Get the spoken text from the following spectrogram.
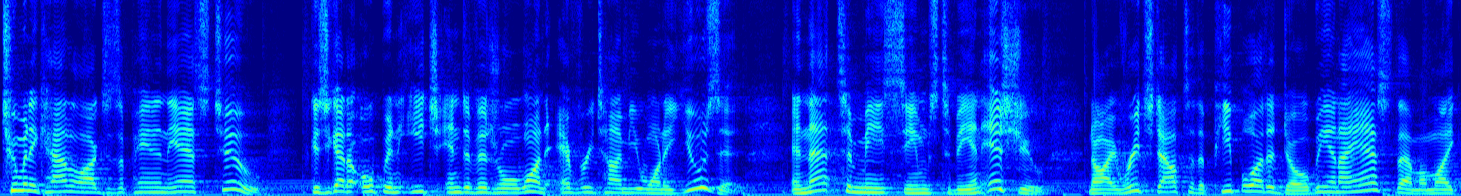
too many catalogs is a pain in the ass too because you got to open each individual one every time you want to use it. And that to me seems to be an issue. Now I reached out to the people at Adobe and I asked them, I'm like,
